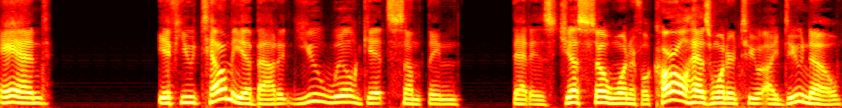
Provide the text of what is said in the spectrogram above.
And if you tell me about it, you will get something that is just so wonderful. Carl has one or two I do know,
